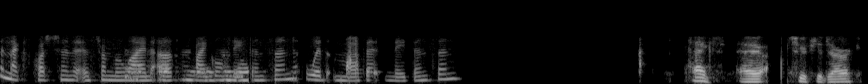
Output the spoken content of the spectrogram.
The next question is from the line of Michael Nathanson with MoffettNathanson. Thanks. Two for you, Derek.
